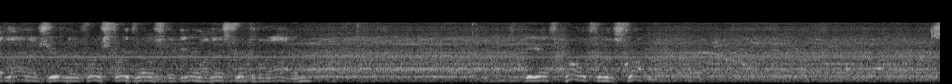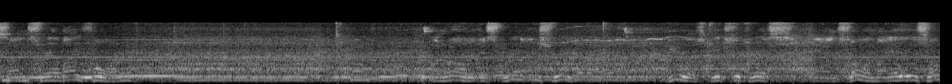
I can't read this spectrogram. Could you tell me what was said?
Atlanta shooting their first free throws of the game on this trip to the line. He gets both from the stripe. Suns trail by four. Monroe with a screen on Schroeder. Ulis kicks to Chriss. And stolen by Ilyasova.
